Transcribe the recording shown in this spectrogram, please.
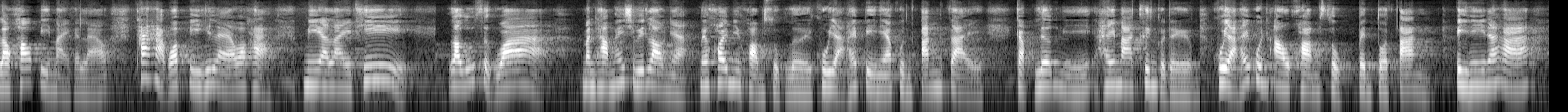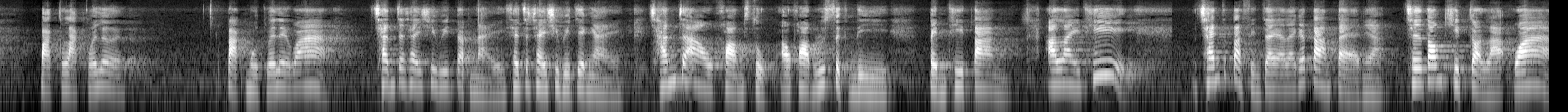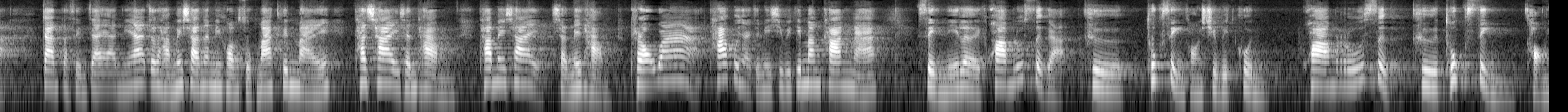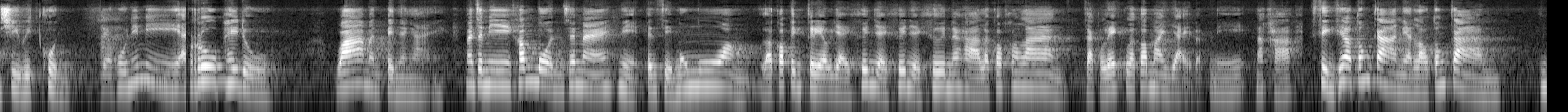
เราเข้าปีใหม่กันแล้ว ถ้าหากว่าปีที่แล้วอะค่ะ มีอะไรที่เรารู้สึกว่ามันทำให้ชีวิตเราเนี่ยไม่ค่อยมีความสุขเลยครูอยากให้ปีนี้คุณตั้งใจกับเรื่องนี้ให้มากขึ้นกว่าเดิมครูอยากให้คุณเอาความสุขเป็นตัวตั้ง ปีนี้นะคะ ปักหลักไว้เลย ปักหมุดไว้เลยว่า ฉันจะใช้ชีวิตแบบไหน ฉันจะใช้ชีวิตยังไง ฉันจะเอาความสุข เอาความรู้สึกดีเป็นที่ตั้ง อะไรที่ฉันจะตัดสินใจอะไรก็ตามแต่เนี่ย ฉันจะต้องคิดก่อนละว่าการตัดสินใจอันนี้จะทำให้ฉันมีความสุขมากขึ้นไหม ถ้าใช่ฉันทำถ้าไม่ใช่ฉันไม่ทำเพราะว่าถ้าคุณอยากจะมีชีวิตที่มั่งคั่งนะ สิ่งนี้เลยความรู้สึกอะคือทุกสิ่งของชีวิตคุณ ความรู้สึกคือทุกสิ่งของชีวิตคุณ เดี๋ยวครูนี่มีรูปให้ดูว่ามันเป็นยังไง มันจะมีข้างบนใช่ไหมนี่เป็นสีม่วงๆแล้วก็เป็นเกลียวใหญ่ขึ้นใหญ่ขึ้นใหญ่ขึ้นนะคะ แล้วก็ข้างล่างจากเล็กแล้วก็มาใหญ่แบบนี้นะคะ สิ่งที่เราต้องการเนี่ยเราต้องการ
